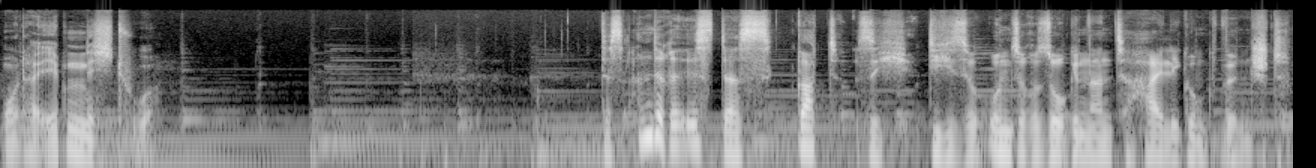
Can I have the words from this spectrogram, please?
oder eben nicht tue. Das andere ist, dass Gott sich diese unsere sogenannte Heiligung wünscht.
